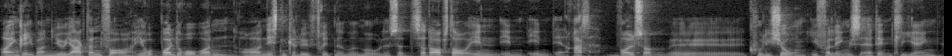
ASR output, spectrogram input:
og angriberen jo jagter den for bolderober den, og næsten kan løbe frit ned mod målet. Så, så der opstår en, en, en, en ret voldsom øh, kollision i forlængelse af den clearing.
